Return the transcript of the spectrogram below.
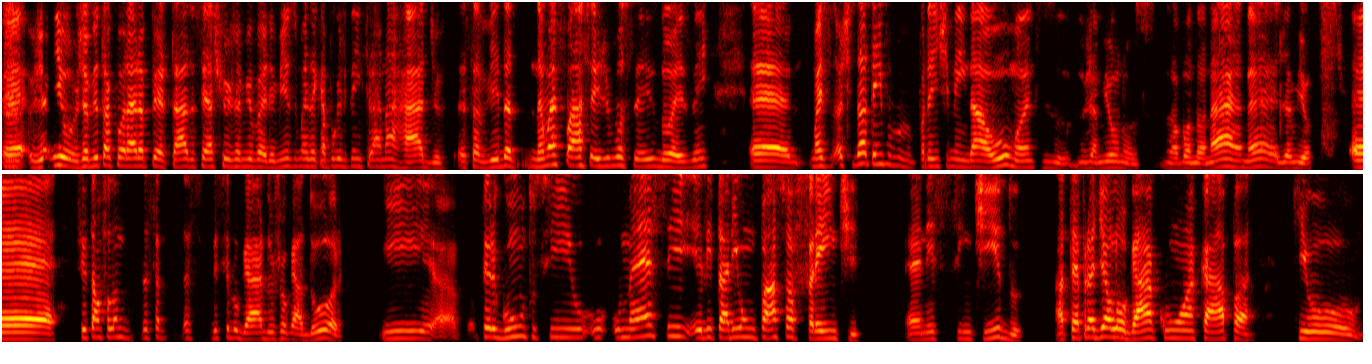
É, o Jamil, o Jamil tá com o horário apertado, você acha que o Jamil vai dormir, mas daqui a pouco ele tem que entrar na rádio. Essa vida não é fácil aí de vocês dois, hein? É, mas acho que dá tempo para a gente emendar uma antes do, do Jamil nos, nos, abandonar, né, Jamil? É, vocês estavam falando dessa, desse lugar do jogador e uh, pergunto se o, o, Messi ele estaria um passo à frente é, nesse sentido, até para dialogar com a capa que o,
